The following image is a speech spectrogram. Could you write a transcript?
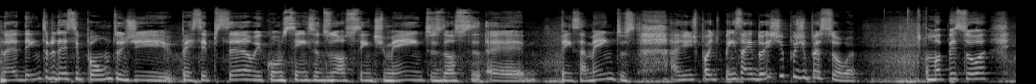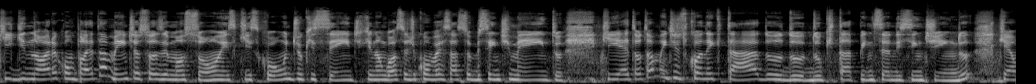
né? Dentro desse ponto de percepção e consciência dos nossos sentimentos, nossos é, pensamentos, a gente pode pensar em dois tipos de pessoa. Uma pessoa que ignora completamente as suas emoções, que esconde o que sente, que não gosta de conversar sobre sentimento, que é totalmente desconectado do, do que está pensando e sentindo, que é,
